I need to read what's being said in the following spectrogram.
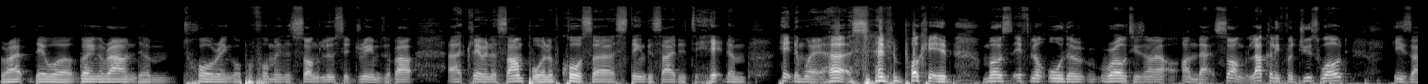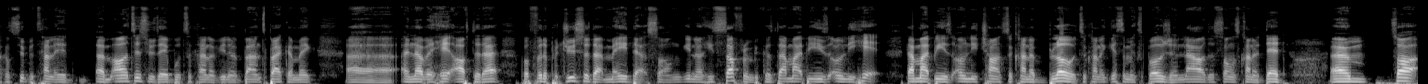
right? They were going around um, touring or performing the song "Lucid Dreams" without uh, clearing a sample, and of course, uh, Sting decided to hit them, hit them where it hurts, and pocketed most, if not all, the royalties on on that song. Luckily for Juice WRLD, he's like a super talented um, artist who's able to kind of you know bounce back and make uh, another hit after that. But for the producer that made that song, you know, he's suffering because that might be his only hit. That might be his only chance to kind of blow to kind of get some exposure. Now the song's kind of dead. Um, so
